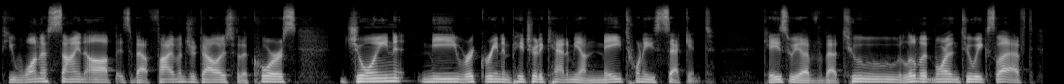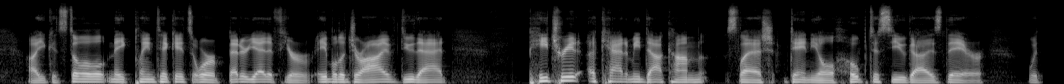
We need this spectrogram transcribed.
If you want to sign up, it's about $500 for the course. Join me, Rick Green, and Patriot Academy on May 22nd. So we have about two, a little bit more than two weeks left. Uh, you could still make plane tickets, or better yet, if you're able to drive, do that. PatriotAcademy.com slash Daniel. Hope to see you guys there with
